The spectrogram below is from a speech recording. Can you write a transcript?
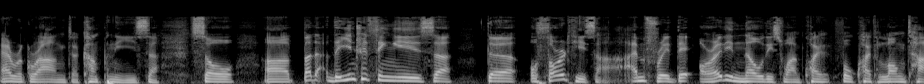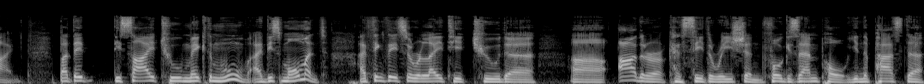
Evergrande companies. So, uh, but the interesting is uh, the authorities. I'm afraid they already know this one quite for quite a long time, but they decide to make the move at this moment. I think this is related to the uh, other consideration. For example, in the past, uh,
